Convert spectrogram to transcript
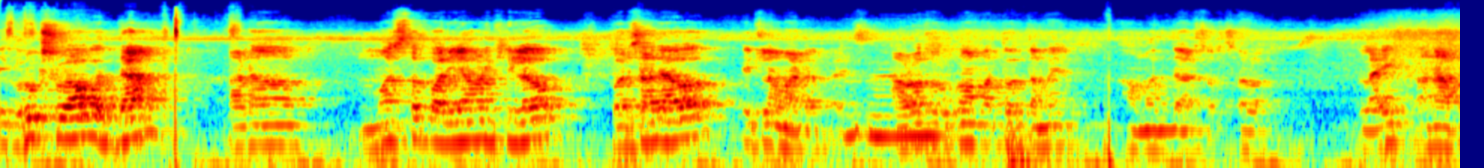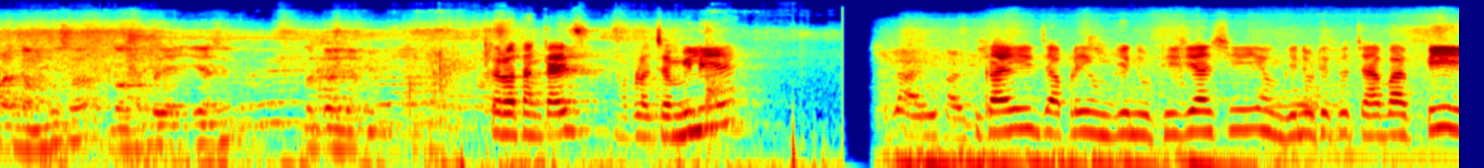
એક વૃક્ષ વાવો બધા અને મસ્ત પર્યાવરણ ખીલાવો. વરસાદ આવો એટલા માટે. આપણો છોકરામાં તો તમે સમજદાર છો. ચલો. લાઈક અને આપણે જમવું છે ગૌતમભાઈ આવી ગયા છે. બધા જમી લઈએ ચલો તંકાઈઝ આપણે જમી લઈએ. ગાઈઝ આપણે ઊંઘીને ઉઠી ગયા છીએ. ઊંઘીને ઉઠી તો ચા બા પી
